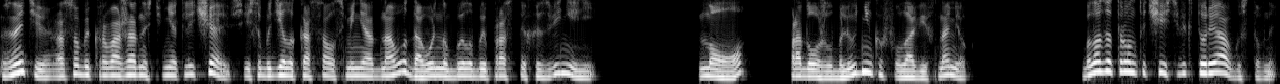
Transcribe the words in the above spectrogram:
Знаете, особой кровожадностью не отличаюсь. Если бы дело касалось меня одного, довольно было бы и простых извинений. Но, продолжил Блюдников, уловив намек, была затронута честь Виктории Августовны.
